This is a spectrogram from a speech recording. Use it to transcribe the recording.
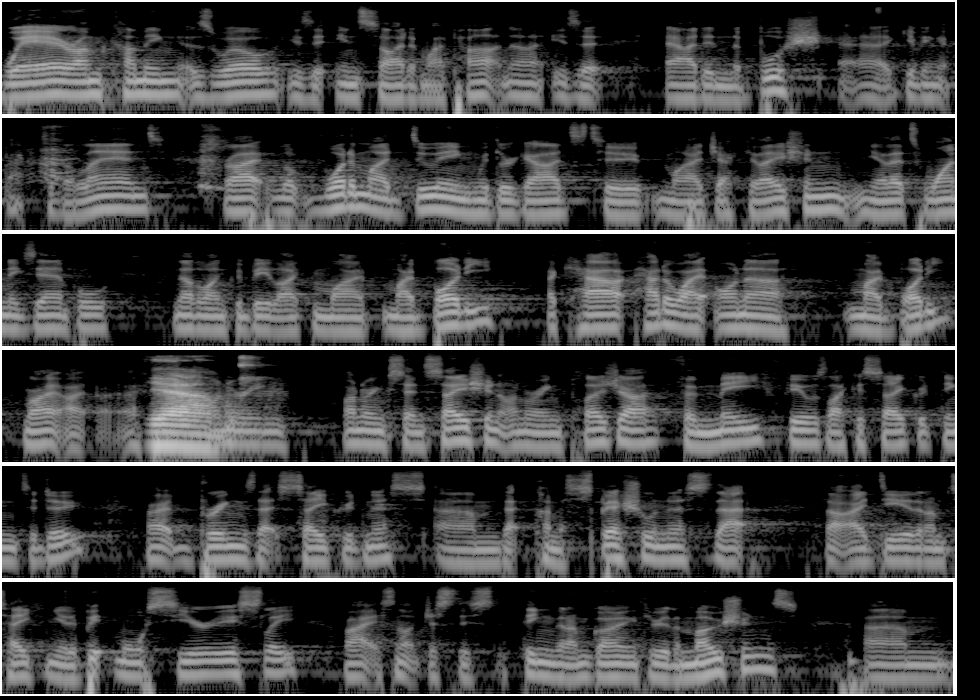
where I'm coming as well. Is it inside of my partner? Is it out in the bush, uh, giving it back to the land, right? Look, what am I doing with regards to my ejaculation? You know, that's one example. Another one could be like my, my body. Like how, how do I honor my body, right? I, I yeah. honoring, honoring sensation, honoring pleasure for me feels like a sacred thing to do right? It brings that sacredness, um, that kind of specialness, that that idea that I'm taking it a bit more seriously, right? It's not just this thing that I'm going through the motions. Um,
